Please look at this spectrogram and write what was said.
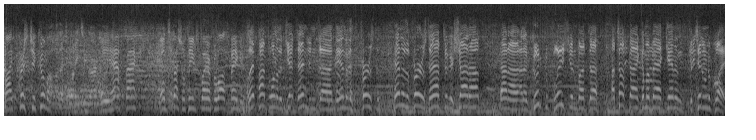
by Chris Chikuma, the halfback and special teams player for Las Vegas. Well, they popped one of the Jets' engines uh, at the end of the first end of the first half. Took a shot out on a, on a good completion, but uh, a tough guy coming back in and continuing to play.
